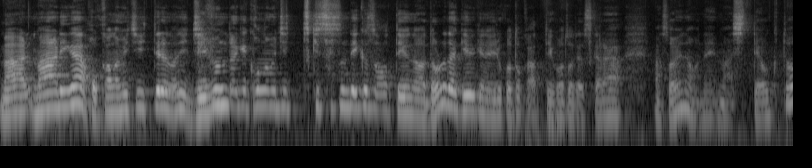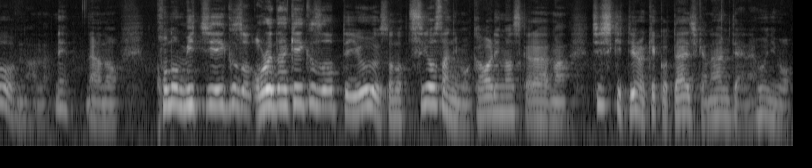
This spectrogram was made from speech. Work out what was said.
周りが他の道行ってるのに自分だけこの道突き進んでいくぞっていうのはどれだけ勇気のいることかっていうことですから、まあ、そういうのをね、まあ、知っておくと、まあね、あのこの道へ行くぞ俺だけ行くぞっていうその強さにも変わりますから、まあ、知識っていうのは結構大事かなみたいなふうにも、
